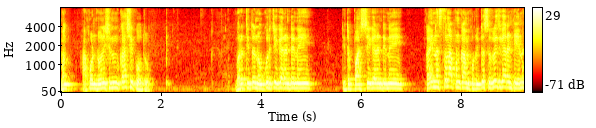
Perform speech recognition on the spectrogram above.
मग आपण डोनेशन का शिकवतो? बरं तिथं नोकरीची गॅरंटी नाही तिथं पाचची गॅरंटी नाही काही नसताना आपण काम करतो. इथं सगळीच गॅरंटी आहे ना?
